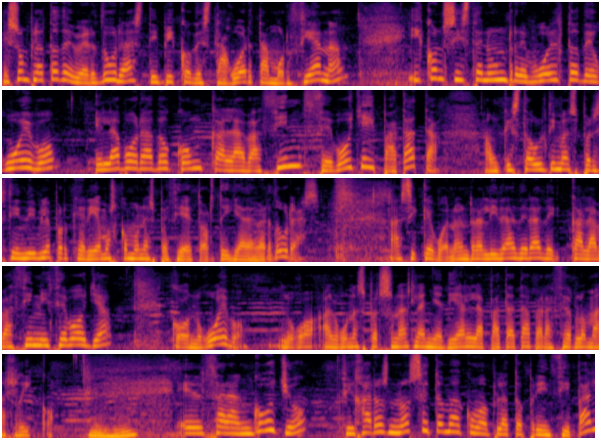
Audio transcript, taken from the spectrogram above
Es un plato de verduras típico de esta huerta murciana y consiste en un revuelto de huevo elaborado con calabacín, cebolla y patata, aunque esta última es prescindible porque haríamos como una especie de tortilla de verduras. Así que bueno, en realidad era de calabacín y cebolla con huevo. Luego algunas personas le añadían la patata para hacerlo más rico. El zarangollo, fijaros, no se toma como plato principal.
